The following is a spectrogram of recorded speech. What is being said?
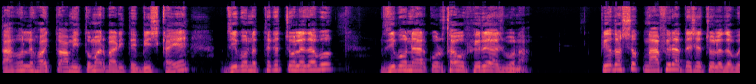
তাহলে হয়তো আমি তোমার বাড়িতে বিষ খাইয়ে জীবনের থেকে চলে যাব। জীবনে আর কোথাও ফিরে আসব না। প্রিয় দর্শক না ফেরার দেশে চলে যাব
